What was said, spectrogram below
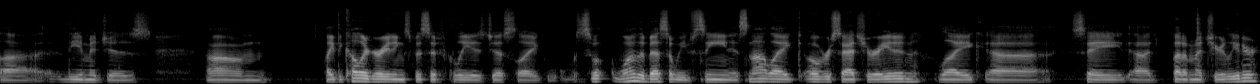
uh, the images. Um, like the color grading specifically is just like so one of the best that we've seen. It's not like oversaturated, like uh, say, uh, but I'm a cheerleader.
